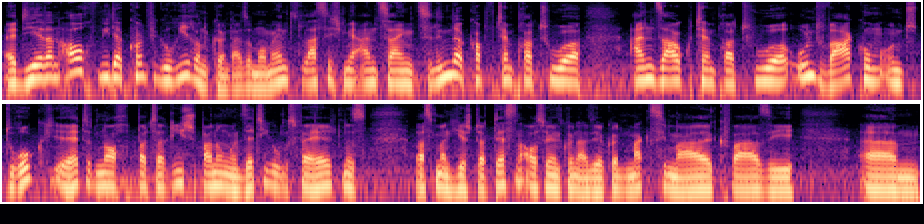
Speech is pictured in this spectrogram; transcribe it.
äh, die ihr dann auch wieder konfigurieren könnt. Also im Moment lasse ich mir anzeigen Zylinderkopftemperatur, Ansaugtemperatur und Vakuum und Druck. Ihr hättet noch Batteriespannung und Sättigungsverhältnis, was man hier stattdessen auswählen könnte. Also ihr könnt maximal quasi ähm,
